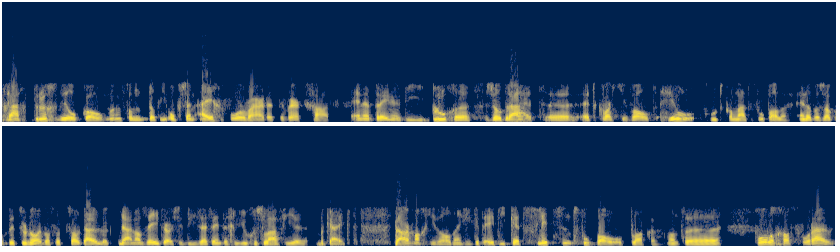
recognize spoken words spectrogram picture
graag terug wil komen. Van dat hij op zijn eigen voorwaarden te werk gaat. En een trainer die ploegen, zodra het, uh, het kwartje valt, heel goed kan laten voetballen. En dat was ook op dit toernooi was dat zo duidelijk. Ja, en dan zeker als je die 6-1 tegen Joegoslavië bekijkt. Daar mag je wel, denk ik, het etiket flitsend voetbal opplakken. Want uh, volle gas vooruit.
